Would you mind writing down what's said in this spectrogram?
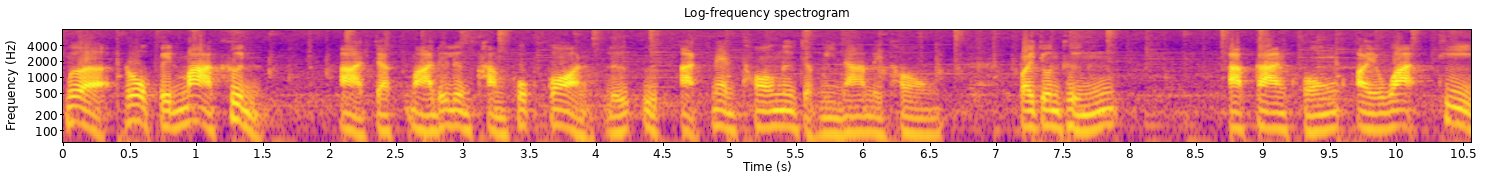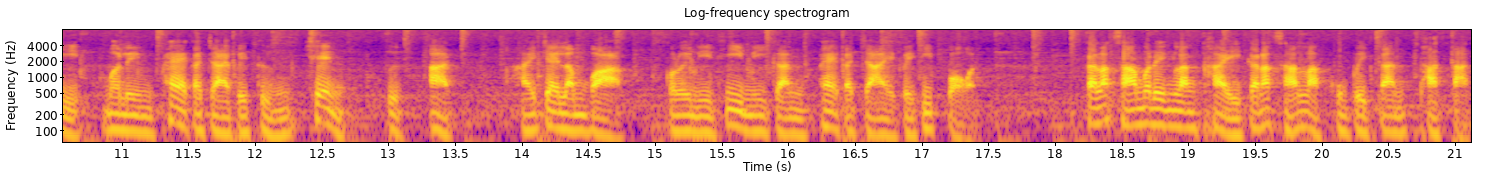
เมื่อโรคเป็นมากขึ้น อาจจะมาด้วยเรื่องคำพบก้อน หรืออึดอัดแน่นท้องเนื่องจากมีน้ำในท้อง ไปจนถึงอาการของอวัยวะที่มะเร็งแพร่กระจายไปถึง เช่น อึดอัด หายใจลำบาก กรณีที่มีการแพร่กระจายไปที่ปอด การรักษามะเร็งรังไข่ การรักษาหลักคงเป็นการผ่าตัด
